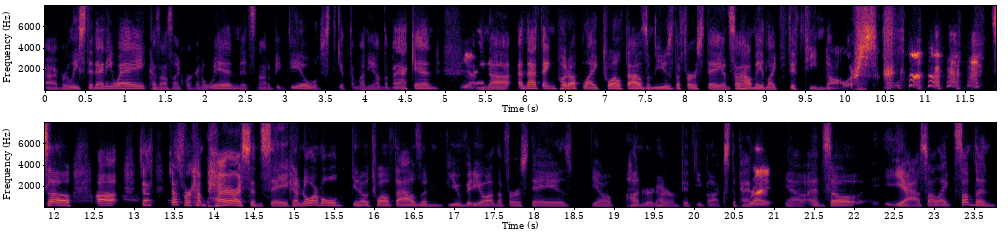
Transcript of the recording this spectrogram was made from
I released it anyway because I was like, we're gonna win. It's not a big deal. We'll just get the money on the back end. Yeah. And uh, and that thing put up like twelve thousand views the first day, and somehow made like fifteen dollars. so uh, just just for comparison's sake, a normal you know twelve thousand view video on the first day is you know 100 150 bucks depending right. you know and so yeah so like something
